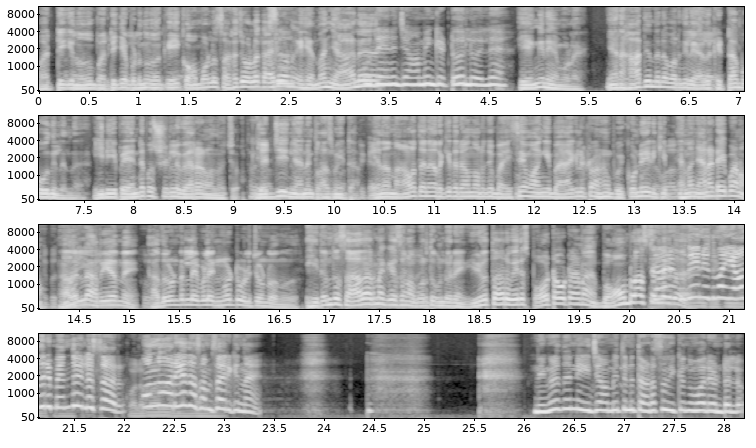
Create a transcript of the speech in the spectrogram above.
പറ്റിക്കുന്നതും പറ്റിക്കപ്പെടുന്നതും ഒക്കെ ഈ കോമ്പൗണ്ടിൽ സഹജമുള്ള കാര്യമാണ്. എന്നാ ഞാൻ ഉദയന് ജാമ്യം കിട്ടുമല്ലോ അല്ലേ? എങ്ങനെയാ മോളെ? ഞാൻ ആദ്യം തന്നെ പറഞ്ഞില്ലേ അത് കിട്ടാൻ പോകുന്നില്ലെന്ന്. ഇനിയിപ്പോൾ എന്റെ പൊസിഷനിൽ വേറെ ആണെന്ന് വെച്ചോ. ജഡ്ജി ഞാനും ക്ലാസ്മേറ്റാണ് എന്നാൽ നാളെ തന്നെ ഇറക്കി തരാമെന്ന് പറഞ്ഞ് പൈസ വാങ്ങി ബാഗിലിട്ടോ അങ്ങ് പോയിക്കൊണ്ടേയിരിക്കും. എന്നാൽ ഞാൻ ആ ടൈപ്പാണോ അതെല്ലാം അറിയാന്നേ. അതുകൊണ്ടല്ലേ ഇവിടെ എങ്ങോട്ട് വിളിച്ചോണ്ട് വന്നത്? ഇതെന്താ സാധാരണ കേസാണോ പുറത്ത് കൊണ്ടുവരാൻ? ഇരുപത്തി ആറ് പേര് സ്പോട്ട് ഔട്ട് ആണ്. ബോംബ് ബ്ലാസ്റ്റ് അല്ലേ ഇത്? ഇതുമായി യാതൊരു ബന്ധമില്ല സാർ. ഒന്നും അറിയാതെ സംസാരിക്കുന്നേ. നിങ്ങൾ തന്നെ ഈ ജാമ്യത്തിന് തടസ്സം നിൽക്കുന്ന പോലെ ഉണ്ടല്ലോ.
